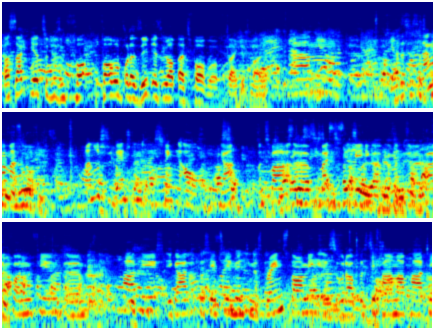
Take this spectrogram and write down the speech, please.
Was sagt ihr zu diesem Vor Vorwurf oder seht ihr es überhaupt als Vorwurf, sage ich jetzt mal? Sagen wir mal so, andere Studenten trinken auch. Ja? Und zwar äh, meistens viel weniger. Wenn man äh, hört von vielen äh, Partys, egal ob das jetzt hier in München das Brainstorming ist oder ob das die Pharma-Party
